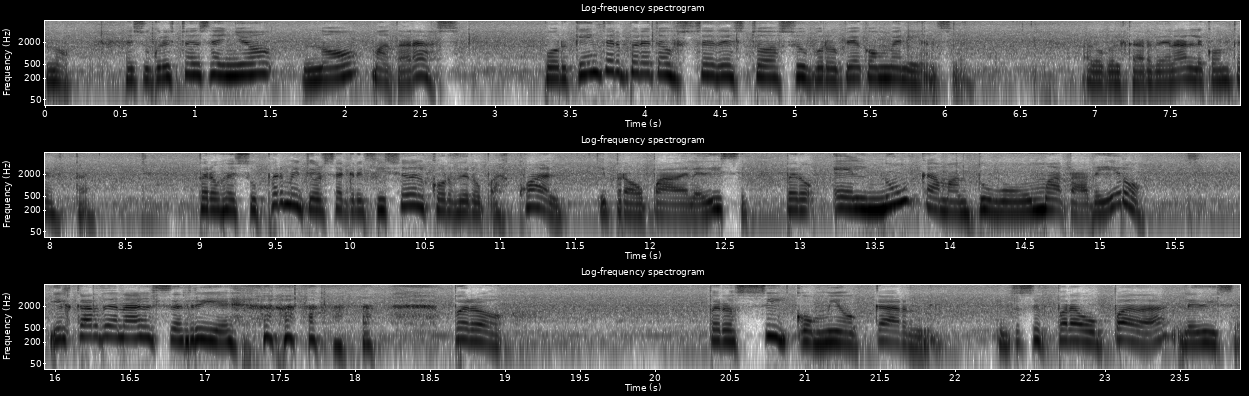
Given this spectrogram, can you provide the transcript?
no. Jesucristo enseñó, no matarás. ¿Por qué interpreta usted esto a su propia conveniencia? A lo que el cardenal le contesta, pero Jesús permitió el sacrificio del Cordero Pascual. Y Prabhupada le dice, pero él nunca mantuvo un matadero. Y el cardenal se ríe, pero, pero sí comió carne. Entonces Prabhupada le dice,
